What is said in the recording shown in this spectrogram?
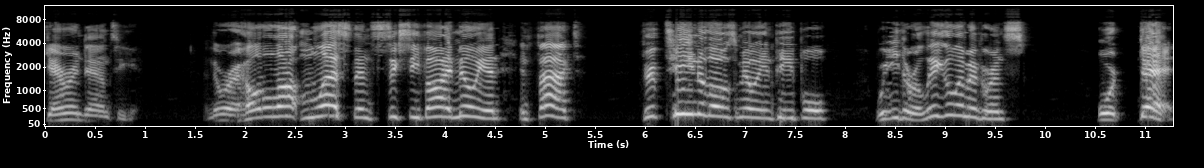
guarantee you. And there were a hell of a lot less than 65 million. In fact, 15 of those million people were either illegal immigrants or dead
